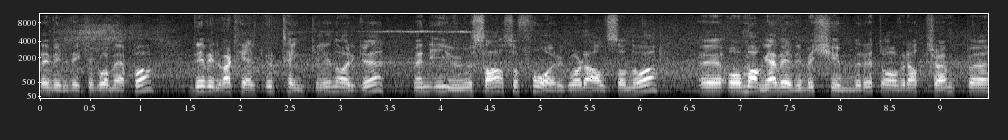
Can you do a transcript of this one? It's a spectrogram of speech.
det vil vi ikke gå med på. Det ville vært helt utenkelig i Norge. Men i USA så foregår det altså nå, eh, og mange er veldig bekymret over at Trump eh,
